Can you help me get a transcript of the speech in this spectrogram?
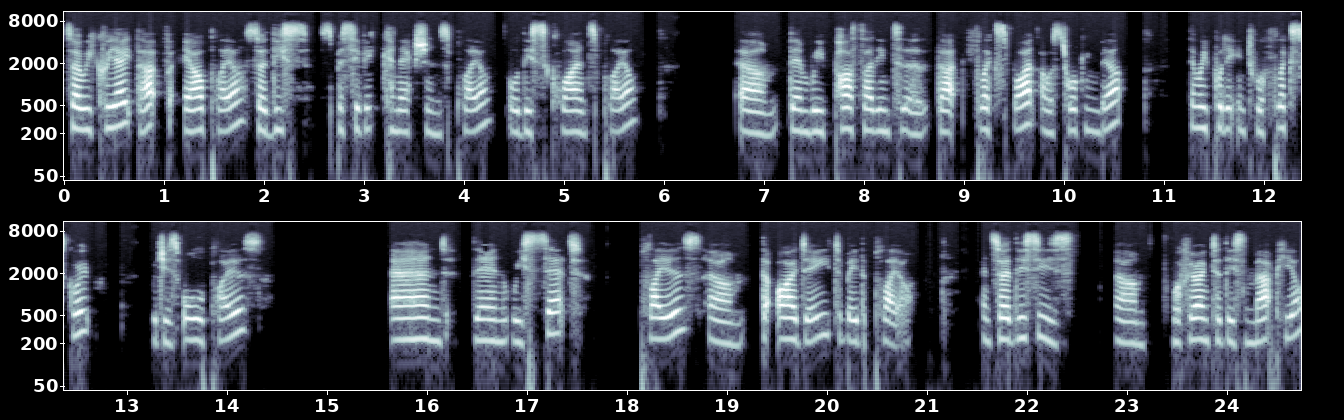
So we create that for our player, so this specific connections player or this client's player. Um, then we pass that into that flex sprite I was talking about. Then we put it into a flex group, which is all players. And then we set players, um, the ID to be the player. And so this is um, referring to this map here.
